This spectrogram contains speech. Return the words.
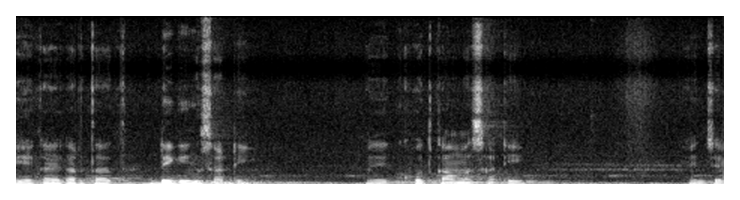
हे काय करतात डिगिंगसाठी म्हणजे खोदकामासाठी यांच्या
